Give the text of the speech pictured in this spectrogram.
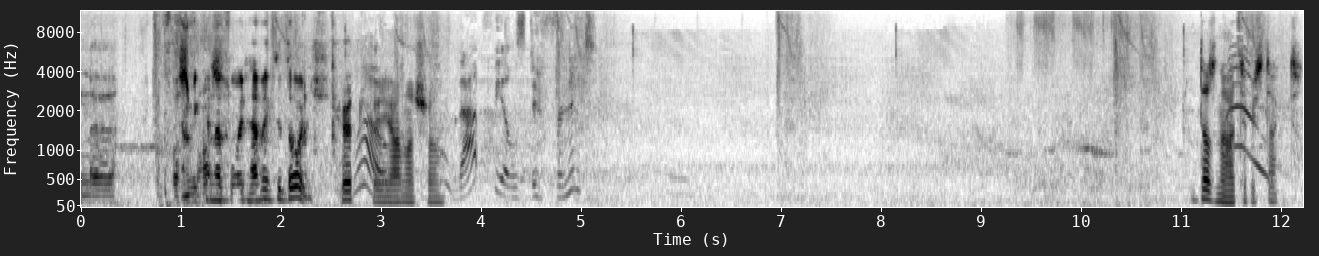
on the uh, boss And we can avoid having to dodge. Could be, Whoa. I'm not sure. That feels different. It does know how to be stacked.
